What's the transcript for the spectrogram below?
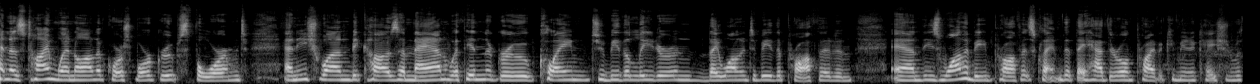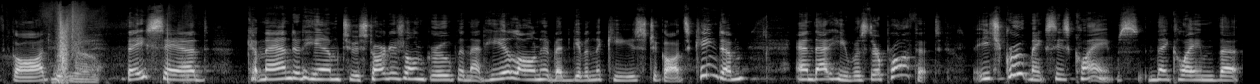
And as time went on, of course, more groups formed, and each one because a man within the group claimed to be the leader and they wanted to be the prophet, and, and these wannabe prophets claimed that they had their own private communication with God, who Yeah. they said commanded him to start his own group and that he alone had been given the keys to God's kingdom and that he was their prophet. Each group makes these claims. They claim that,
